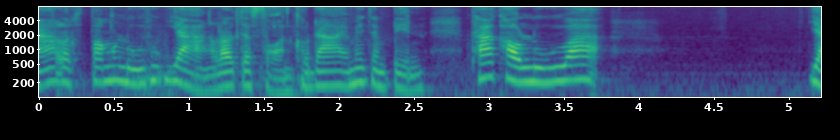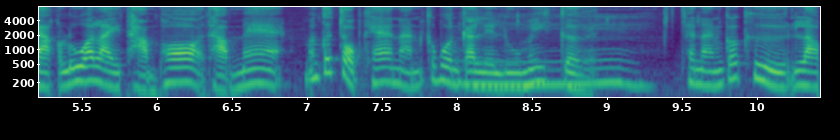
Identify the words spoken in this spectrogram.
นะ เราจะต้องรู้ทุกอย่างเราจะสอนเขาได้ไม่จำเป็น ถ้าเขารู้ว่า อยากรู้อะไรถามพ่อถามแม่ มันก็จบแค่นั้นกระบวนการเรียนรู้ไม่เกิดอืมฉะนั้นก็คือเรา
